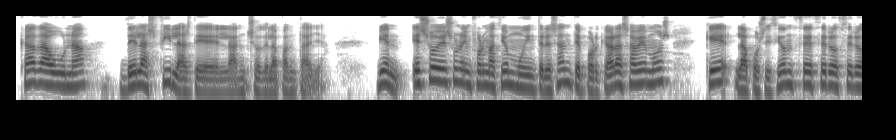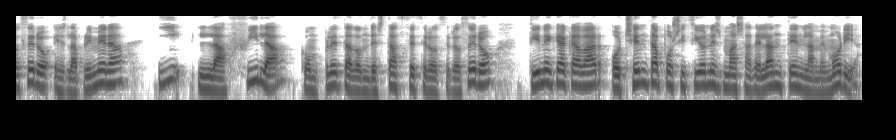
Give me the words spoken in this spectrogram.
cada una de las filas del ancho de la pantalla. Bien, eso es una información muy interesante porque ahora sabemos que la posición C000 es la primera y la fila completa donde está C000 tiene que acabar 80 posiciones más adelante en la memoria,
